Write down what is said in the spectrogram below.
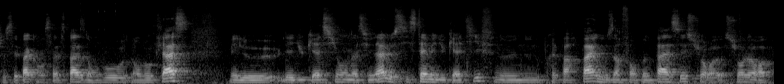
je sais pas comment ça se passe dans vos, dans vos classes, mais l'éducation nationale, le système éducatif ne, nous prépare pas et ne nous informe pas assez sur, sur l'Europe.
